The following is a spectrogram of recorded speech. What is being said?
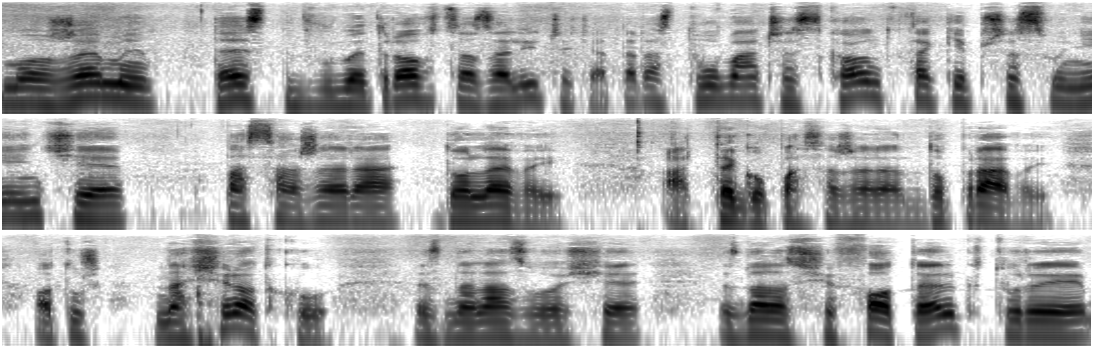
możemy test dwumetrowca zaliczyć. A teraz tłumaczę skąd takie przesunięcie pasażera do lewej, a tego pasażera do prawej. Otóż na środku znalazło się, znalazł się fotel, który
